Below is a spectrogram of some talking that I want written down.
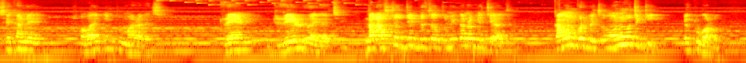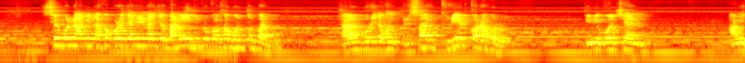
সেখানে সবাই কিন্তু মারা গেছে। ট্রেন ড্রিল হয়ে গেছে। না, আশ্চর্যের বিষয়, তুমি কেন বেঁচে আছো? কেমন করে বেঁচে অনুমতি কি? একটু বলো। সে বলে আমি লেখাপড়া জানি না যে বানিয়ে দুটো কথা বলতে পারব। তার উপরে যখন প্রেসার ক্রিয়েট করা হলো, তিনি বলছেন, আমি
